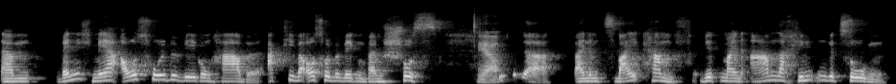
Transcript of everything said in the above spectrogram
Ähm, wenn ich mehr Ausholbewegung habe, aktive Ausholbewegung beim Schuss, ja. oder bei einem Zweikampf wird mein Arm nach hinten gezogen,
